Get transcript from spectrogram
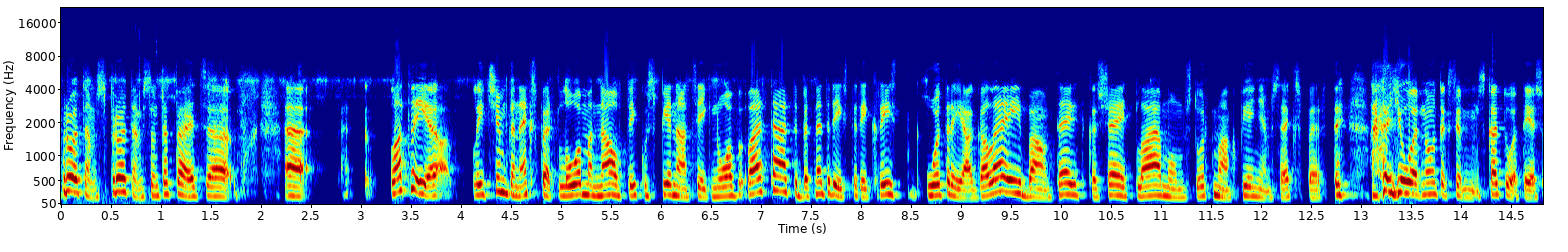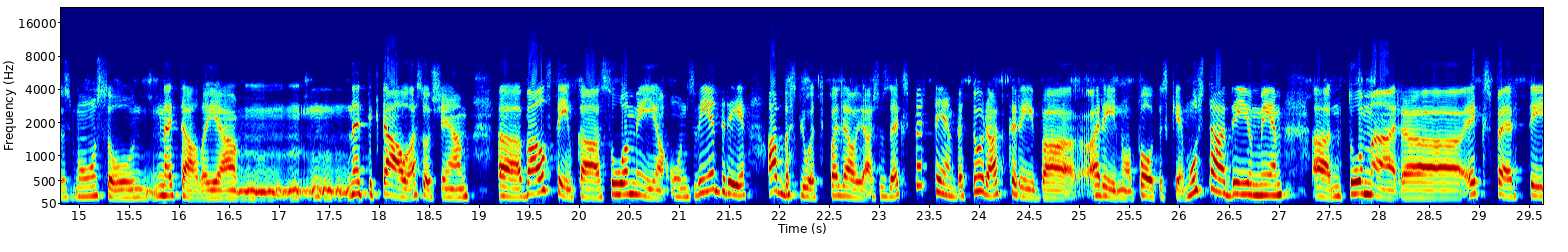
Protams, protams, un tāpēc uh, uh, Latvijā līdz šim gan eksperta loma nav tikusi pienācīgi novērtēta, bet nedrīkst arī krist otrajā galējībā un teikt, ka šeit lēmumus turpmāk pieņems eksperti. jo, nu, teksim, skatoties uz mūsu netālajām, netik tālu esošajām uh, valstīm, kā Somija un Zviedrija, abas ļoti paļaujas uz ekspertiem, bet tur atkarībā arī no politiskiem uzstādījumiem, uh, nu, tomēr uh, eksperti,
